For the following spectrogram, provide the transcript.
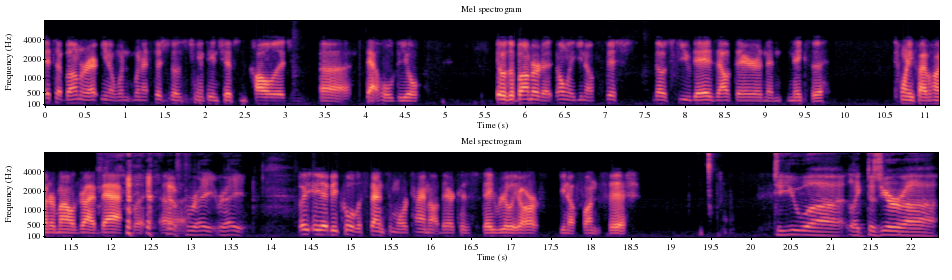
it's a bummer. You know when when I fished those championships in college and uh, that whole deal, it was a bummer to only you know fish those few days out there and then make the 2,500 mile drive back. But uh, right, right. but it'd be cool to spend some more time out there because they really are you know fun to fish. Do you uh like? Does your uh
